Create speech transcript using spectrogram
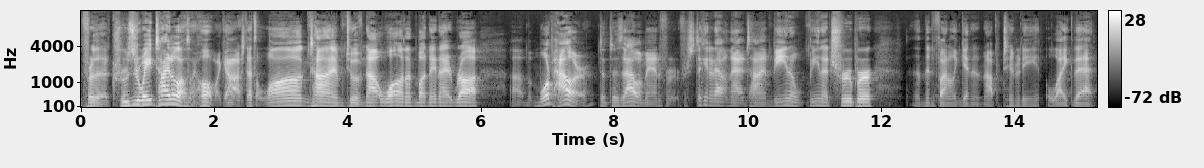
for the cruiserweight title. I was like, oh my gosh, that's a long time to have not won on Monday Night Raw. Uh, but more power to, Tozawa, man, for, for sticking it out in that time, being a being a trooper, and then finally getting an opportunity like that.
